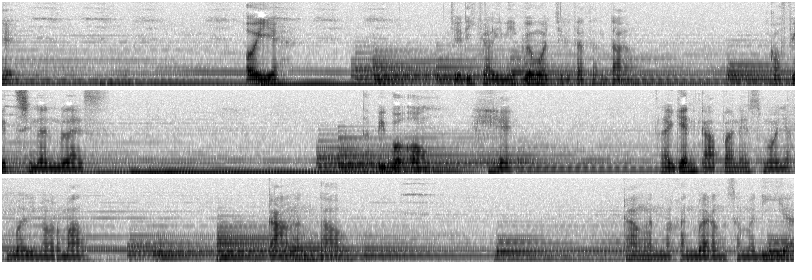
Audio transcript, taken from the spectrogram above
Oh iya. Jadi kali ini gue mau cerita tentang COVID-19 Tapi bohong. Hehe. Lagian kapan ya semuanya kembali normal? Kangen tau. Kangen makan bareng sama dia.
